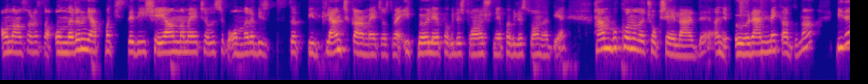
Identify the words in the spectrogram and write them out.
ondan sonrasında onların yapmak istediği şeyi anlamaya çalışıp onlara bir bir plan çıkarmaya çalıştım. Yani ilk böyle yapabilir sonra şunu yapabilir sonra diye. Hem bu konuda çok şeylerdi hani öğrenmek adına bir de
